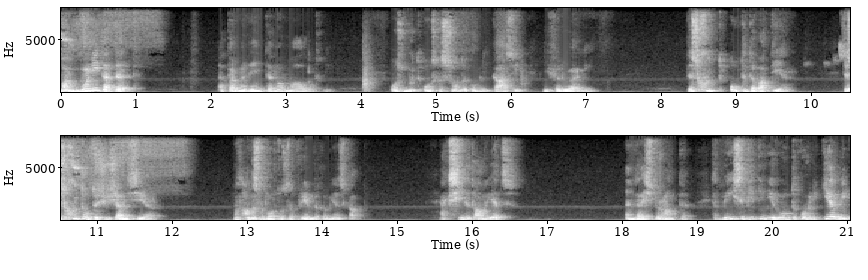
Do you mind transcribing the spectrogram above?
maar moenie dat dit 'n permanente normaal word nie. Ons moet ons gesonde kommunikasie nie verloor nie. Dis goed om te debatteer. Dis goed om te sosialiseer. Want anders word ons 'n vreemde gemeenskap. Ek sien dit alreeds in restaurante. Dat mense weet nie meer hoe om te kommunikeer nie.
